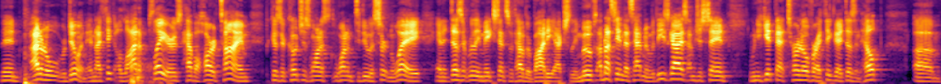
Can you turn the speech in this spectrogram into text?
then I don't know what we're doing. And I think a lot of players have a hard time because their coaches want us want them to do a certain way, and it doesn't really make sense with how their body actually moves. I'm not saying that's happening with these guys. I'm just saying when you get that turnover, I think that doesn't help. Um,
